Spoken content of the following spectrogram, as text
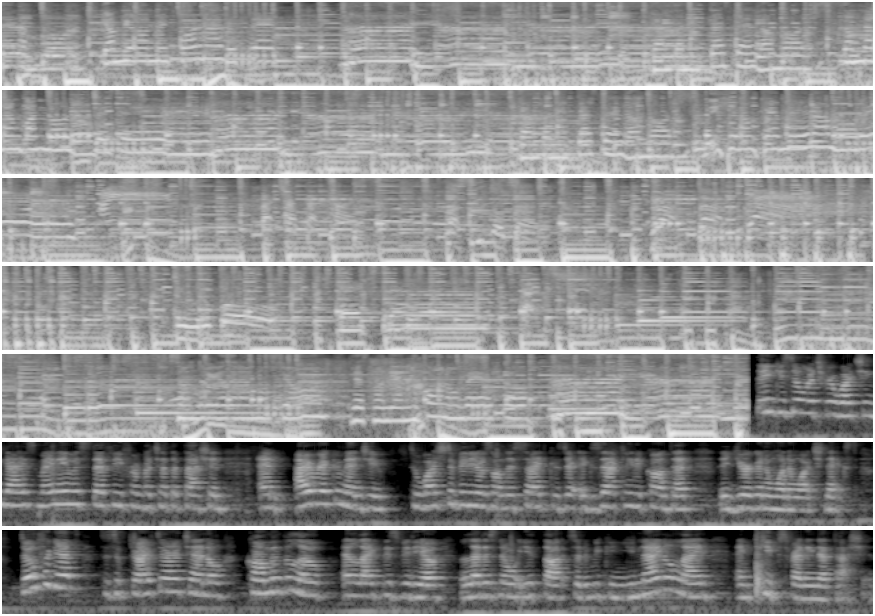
el amor. Cambiaron mi forma de ser. Ay, ay, ay. Campanitas del amor sonarán cuando lo besé. Campanitas del amor dijeron que respondiendo con un beso. Thank you so much for watching guys. My name is Steffi from Bachata Passion and I recommend you to watch the videos on this site because they're exactly the content that you're going to want to watch next. Don't forget to subscribe to our channel, comment below and like this video. Let us know what you thought so that we can unite online and keep spreading that passion.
